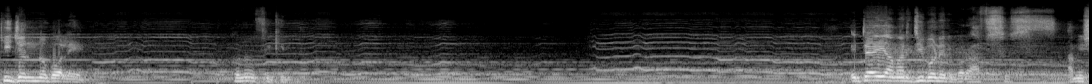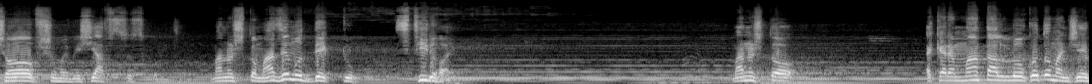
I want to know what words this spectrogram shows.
কি জন্য বলে? কোনো ফিকির নেই। এটাই আমার জীবনের বড় আফসোস। আমি সব সময় বেশি আফসোস করি। মানুষ তো মাঝে মধ্যে একটু স্থির হয়। মানুষ তো একেবারে মাতাল লোকও তো মানুষে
